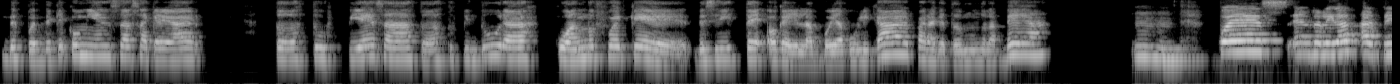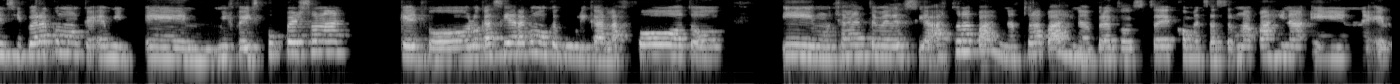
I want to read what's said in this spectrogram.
después de que comienzas a crear todas tus piezas, todas tus pinturas, ¿cuándo fue que decidiste, ok, las voy a publicar para que todo el mundo las vea? Pues en realidad al principio era como que en mi, en mi Facebook personal, que yo lo que hacía era como que publicar las fotos y mucha gente me decía, hazte una página, hazte una página, pero entonces comencé a hacer una página en el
